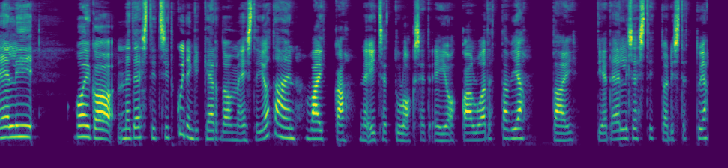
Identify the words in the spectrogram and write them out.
Eli voiko ne testit sitten kuitenkin kertoa meistä jotain, vaikka ne itse tulokset ei olekaan luotettavia tai tieteellisesti todistettuja?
